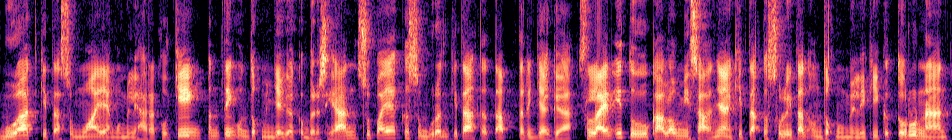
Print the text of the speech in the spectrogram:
buat kita semua yang memelihara kucing penting untuk menjaga kebersihan supaya kesuburan kita tetap terjaga. Selain itu, kalau misalnya kita kesulitan untuk memiliki keturunan,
